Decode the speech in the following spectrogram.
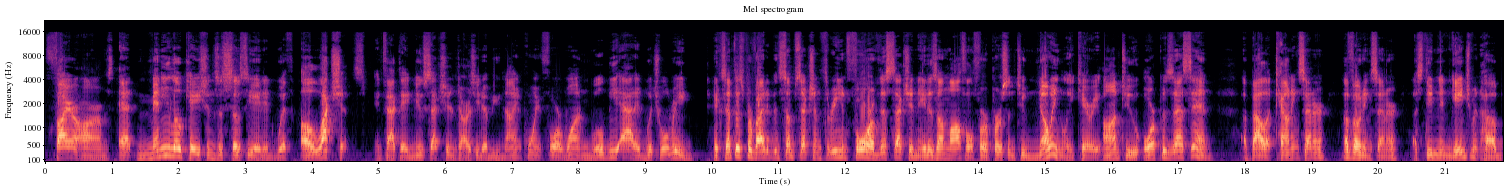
firearms at many locations associated with elections. In fact, a new section to RCW 9.41 will be added, which will read, Except as provided in subsection 3 and 4 of this section, it is unlawful for a person to knowingly carry onto or possess in a ballot counting center, a voting center, a student engagement hub,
